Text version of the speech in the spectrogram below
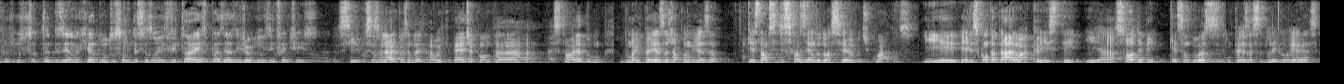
Você está dizendo que adultos são decisões vitais baseadas em joguinhos infantis? Se vocês olharem, por exemplo, a Wikipédia conta a história do, de uma empresa japonesa que eles estavam se desfazendo do acervo de quadros. E eles contrataram a Christie e a Sotheby, que são duas empresas leiloeiras,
